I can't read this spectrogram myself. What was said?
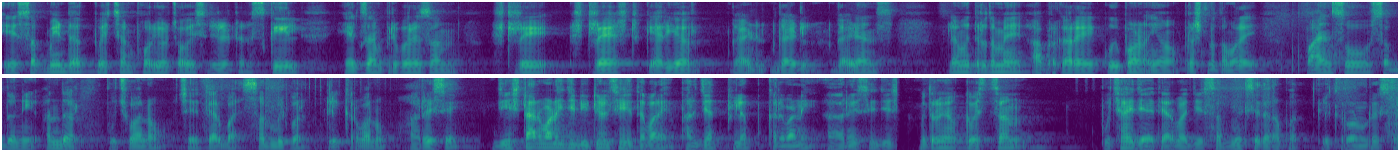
એ submit the question for your choice related skill exam preparation stress stressed career guide guide guidance એટલે મિત્રો તમે આ પ્રકારે કોઈ પણ અહીંયા પ્રશ્ન તમારે પાંચસો શબ્દોની અંદર પૂછવાનો છે, ત્યારબાદ સબમિટ પર ક્લિક કરવાનું રહેશે. જે સ્ટારવાળી જે ડિટેલ છે તમારે ફરજિયાત ફિલઅપ કરવાની રહેશે. જે મિત્રો, અહીંયા ક્વેશ્ચન પૂછાઈ જાય, ત્યારબાદ જે સબમિટ છે, તેના પર ક્લિક કરવાનું રહેશે.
